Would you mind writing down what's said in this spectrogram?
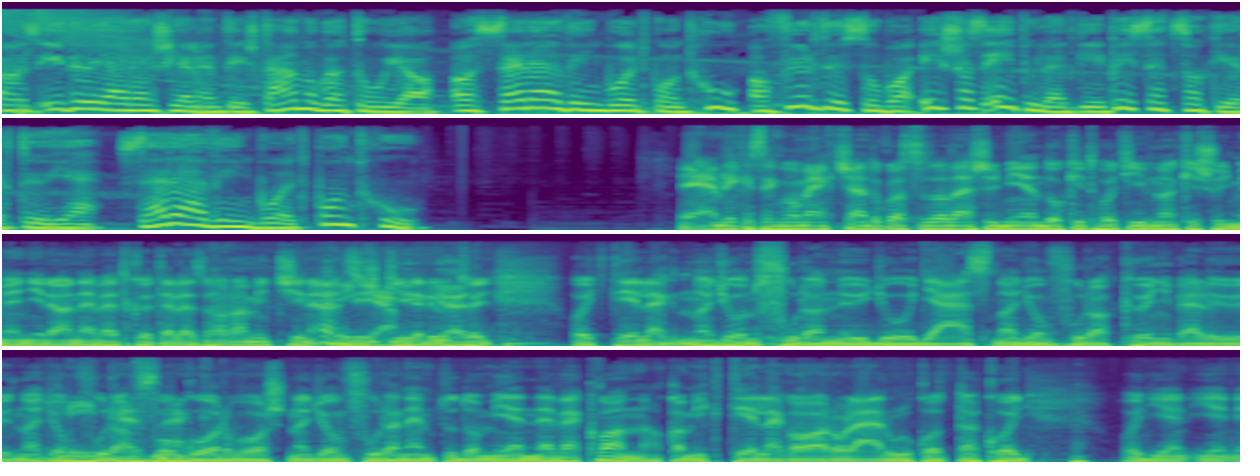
Az időjárás jelentés támogatója a szerelvénybolt.hu, a fürdőszoba és az épületgépészet szakértője. Szerelvénybolt.hu Emlékeztek, mikor megcsináltuk azt az adást, hogy milyen dokit hogy hívnak, és hogy mennyire a nevet kötelez arra, amit csinál? És Igen. kiderült, Igen. hogy, hogy tényleg nagyon fura nőgyógyász, nagyon fura könyvelő, nagyon Léteznek. fura fogorvos, nagyon fura nem tudom milyen nevek vannak, amik tényleg arról árulkodtak, hogy, hogy ilyen, ilyen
